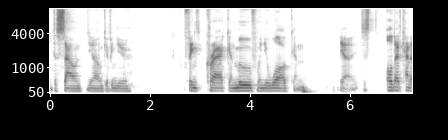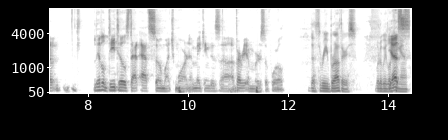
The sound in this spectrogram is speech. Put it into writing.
the sound, you know, giving you things crack and move when you walk, and yeah, just all that kind of little details that add so much more and making this uh, a very immersive world. The Three Brothers. What are we looking yes.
